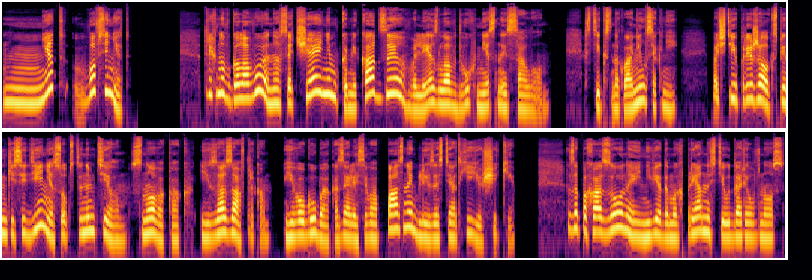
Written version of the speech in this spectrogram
«Нет, вовсе нет». Тряхнув головой, она с отчаянием камикадзе влезла в двухместный салон. Стикс наклонился к ней, почти прижал к спинке сиденья собственным телом, снова как и за завтраком. Его губы оказались в опасной близости от ее щеки. Запах озона и неведомых пряностей ударил в нос.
